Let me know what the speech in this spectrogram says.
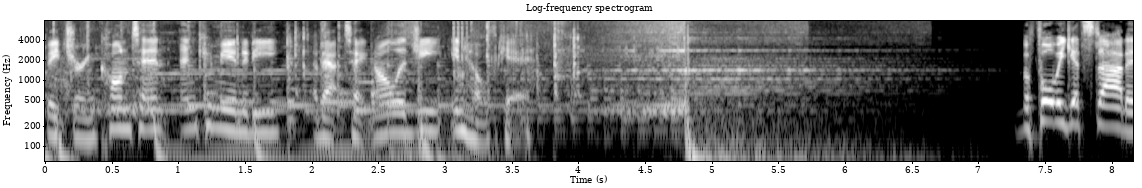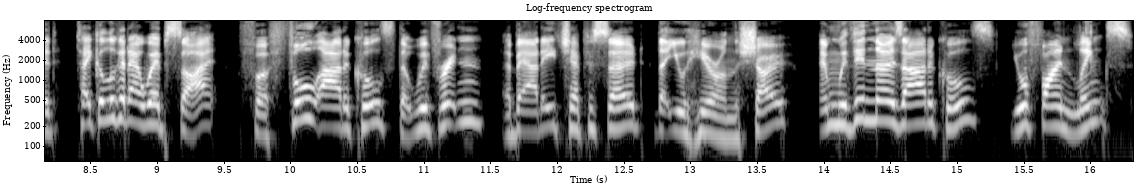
featuring content and community about technology in healthcare. Before we get started, take a look at our website for full articles that we've written about each episode that you'll hear on the show. And within those articles, you'll find links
